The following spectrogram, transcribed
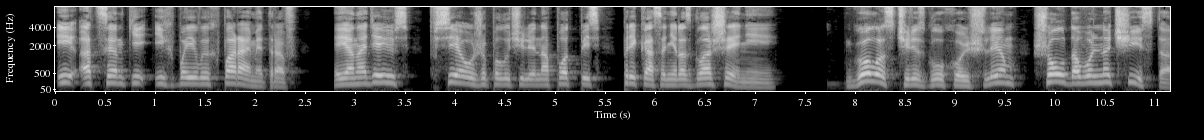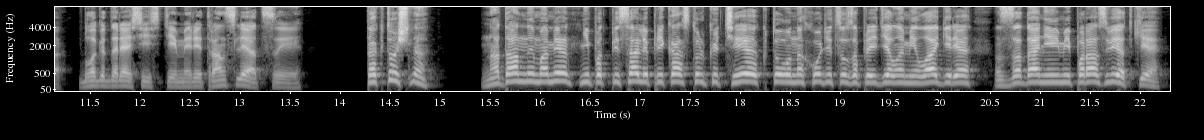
и оценки их боевых параметров. Я надеюсь, все уже получили на подпись приказ о неразглашении. Голос через глухой шлем шел довольно чисто, благодаря системе ретрансляции. «Так точно! На данный момент не подписали приказ только те, кто находится за пределами лагеря с заданиями по разведке.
